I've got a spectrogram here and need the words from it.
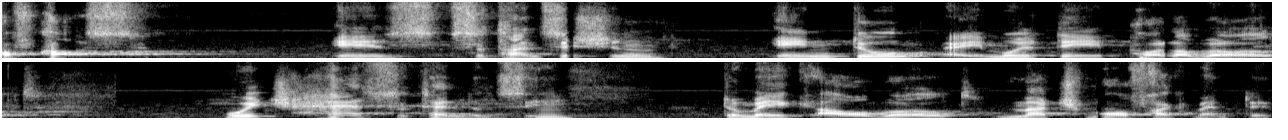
of course, is the transition into a multipolar world, which has a tendency mm. To make our world much more fragmented.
